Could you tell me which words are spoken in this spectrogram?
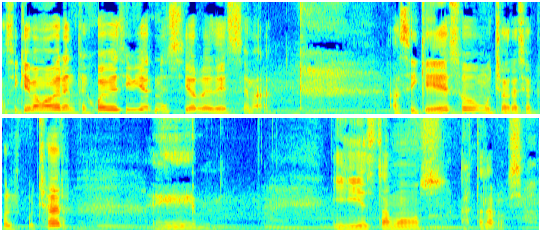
Así que vamos a ver entre jueves y viernes, cierre de semana. Así que eso, muchas gracias por escuchar. Eh, y estamos hasta la próxima.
